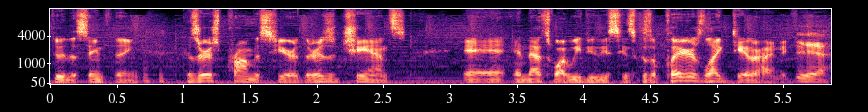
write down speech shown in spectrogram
doing the same thing because there's promise here. There is a chance, and, and that's why we do these things because the players like Taylor Heinicke. Yeah,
